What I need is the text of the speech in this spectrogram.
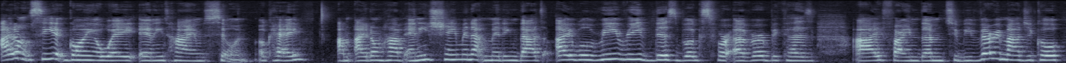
I don't see it going away anytime soon, okay? Um, I don't have any shame in admitting that. I will reread these books forever because I find them to be very magical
